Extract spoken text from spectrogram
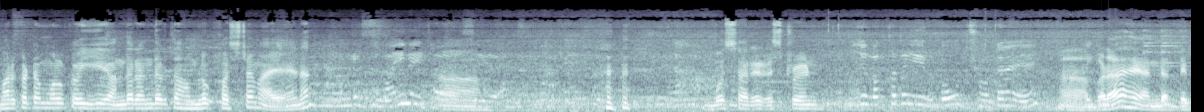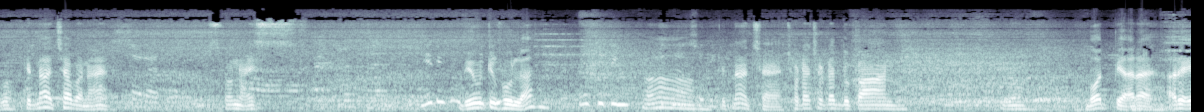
मरकटा मॉल को ये अंदर अंदर तो हम लोग फ़र्स्ट टाइम आए हैं ना? ही। बहुत सारे रेस्टोरेंट मुझे लगता था ये बहुत छोटा है। हाँ बड़ा है अंदर देखो कितना अच्छा बना है। सो नाइस ब्यूटीफुल हाँ? हाँ कितना अच्छा है। छोटा छोटा दुकान। बहुत प्यारा है। अरे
